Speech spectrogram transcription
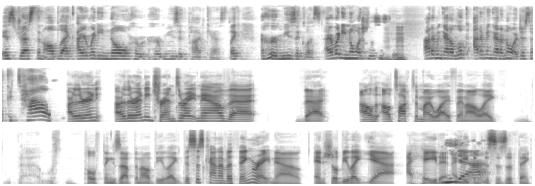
is dressed in all black, I already know her her music podcast, like her music list. I already know what she listens to. Mm-hmm. I don't even gotta look. I don't even gotta know. I just I could tell. Are there any are there any trends right now that that I'll I'll talk to my wife and I'll like uh, pull things up and I'll be like this is kind of a thing right now and she'll be like yeah I hate it I hate that this is a thing.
